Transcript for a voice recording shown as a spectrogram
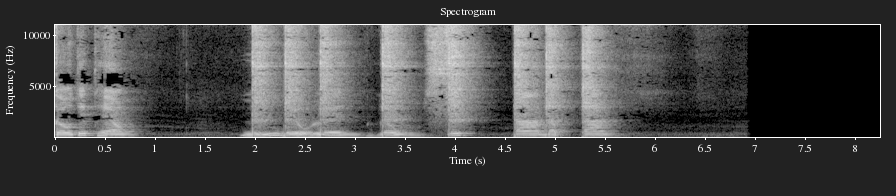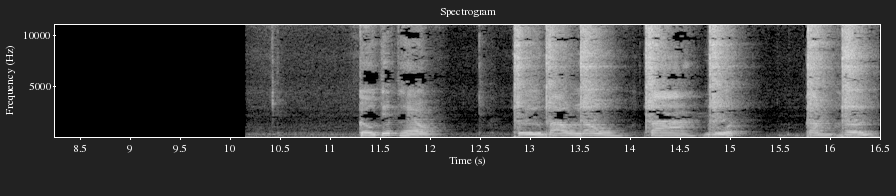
Câu tiếp theo. Đứng đều lên gông xích ta đập tan. Câu tiếp theo. Từ bao lâu ta nuốt căm hờn?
